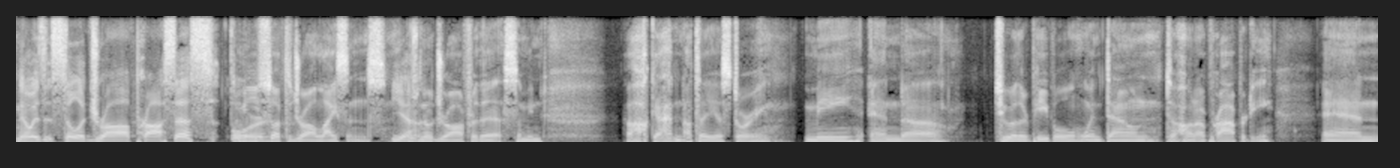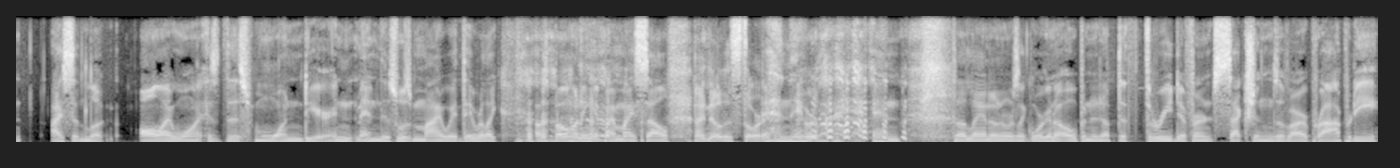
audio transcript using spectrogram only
Now, is it still a draw process? Or I mean, you still have to draw a license. Yeah. There's no draw for this. I mean, oh God, I'll tell you a story. Me and uh, two other people went down to hunt a property, and I said, "Look, all I want is this one deer," and and this was my way. They were like, I was bow hunting it by myself. I know the story. And they were like, and the landowner was like, we're going to open it up to three different sections of our property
